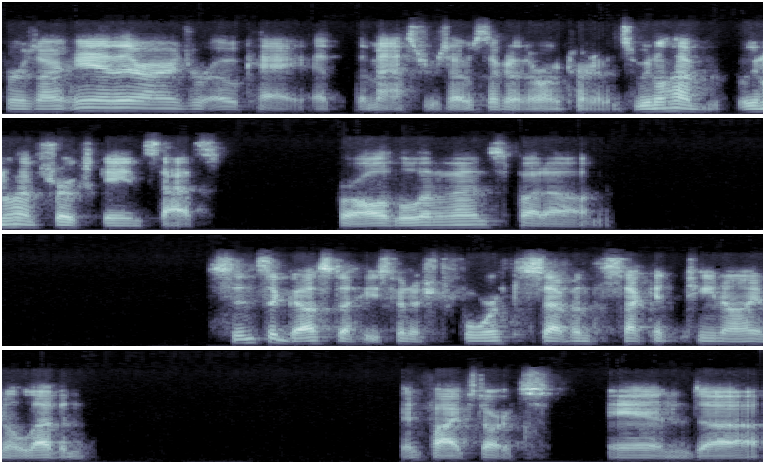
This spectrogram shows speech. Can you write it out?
for his iron. Yeah, their irons were okay at the Masters. I was looking at the wrong tournament. So we don't have we don't have strokes gained stats for all the LIV events, but um Since Augusta, he's finished fourth, seventh, second, T9, 11 in five starts. And uh,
